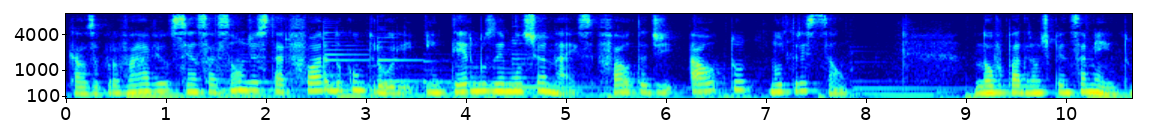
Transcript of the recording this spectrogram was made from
Causa provável: sensação de estar fora do controle em termos emocionais, falta de autonutrição. Novo padrão de pensamento.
